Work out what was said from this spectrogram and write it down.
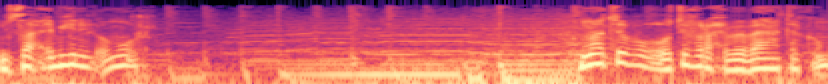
مصعبين الأمور؟ ما تبغوا تفرح ببناتكم؟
